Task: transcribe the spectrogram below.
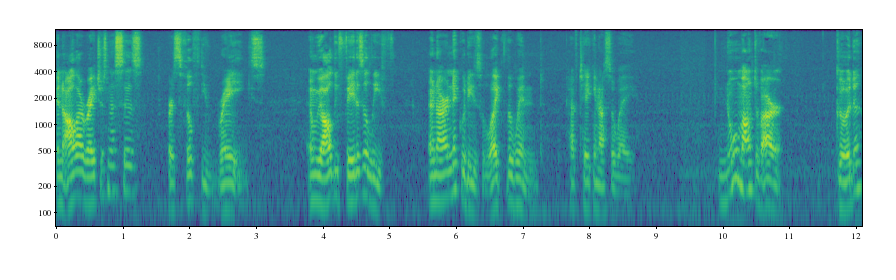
and all our righteousnesses are as filthy rags. And we all do fade as a leaf, and our iniquities, like the wind, have taken us away. No amount of our good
